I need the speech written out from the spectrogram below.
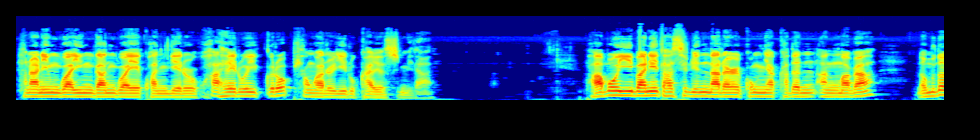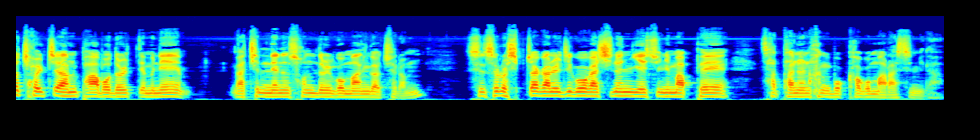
하나님과 인간과의 관계를 화해로 이끌어 평화를 이룩하였습니다. 바보 이반이 다스린 나라를 공략하던 악마가 너무도 철저한 바보들 때문에 마침내는 손들고 만 것처럼 스스로 십자가를 지고 가시는 예수님 앞에 사탄은 항복하고 말았습니다.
